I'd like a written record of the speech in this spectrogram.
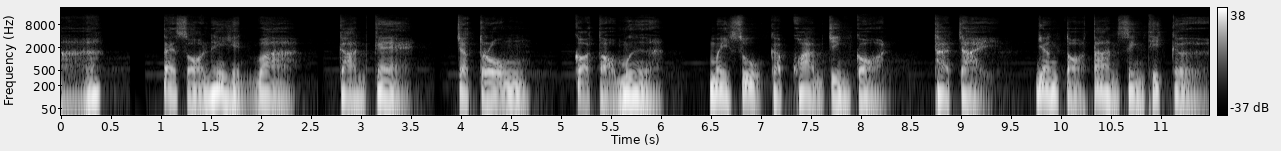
า แต่สอนให้เห็นว่า การแก้จะตรงก็ต่อเมื่อไม่สู้กับความจริงก่อน ถ้าใจยังต่อต้านสิ่งที่เกิด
